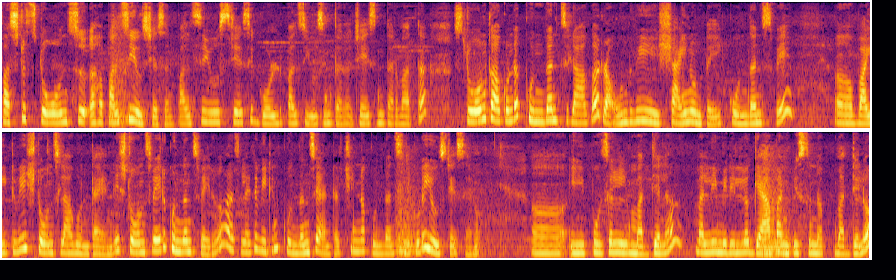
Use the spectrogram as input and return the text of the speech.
ఫస్ట్ స్టోన్స్ పల్స్ యూస్ చేశాను. పల్స్ యూస్ చేసి గోల్డ్ పల్స్ యూసిన చేసిన తర్వాత స్టోన్ కాకుండా కుందన్స్ లాగా రౌండ్వి షైన్ ఉంటాయి కుందన్స్వే వైట్వి స్టోన్స్ లాగా ఉంటాయండి. స్టోన్స్ వేరు కుందన్స్ వేరు. అసలు అయితే వీటిని కుందన్సే అంటారు. చిన్న కుందన్స్ని కూడా యూస్ చేశాను. ఈ పూసల మధ్యలో మళ్ళీ మిడిల్లో గ్యాప్ అనిపిస్తున్న మధ్యలో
